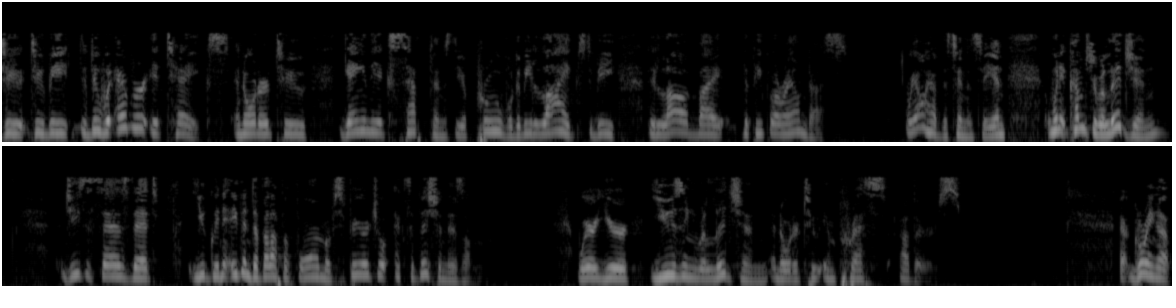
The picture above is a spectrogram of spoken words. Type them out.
to, to, be, to do whatever it takes in order to gain the acceptance, the approval, to be liked, to be loved by the people around us. We all have this tendency. And when it comes to religion, Jesus says that you can even develop a form of spiritual exhibitionism where you're using religion in order to impress others. Uh, growing up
